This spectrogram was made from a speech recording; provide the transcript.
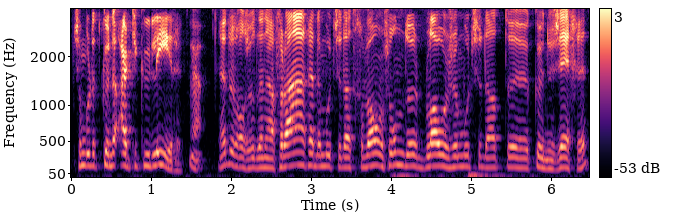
ze moet het kunnen articuleren. Ja. dus als we ernaar vragen, dan moet ze dat gewoon zonder blozen moet ze dat kunnen zeggen.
